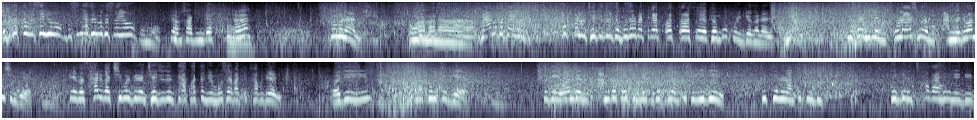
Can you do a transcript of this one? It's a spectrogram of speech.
어디 갔다 왔어요? 무슨 약을 먹었어요? 어머, 참 사기인데. 어? 그러면은 어머나. 나 아무것도 아니고 헛발로 제주도에서 무살밭에 갔다 왔어요. 경복구리 경원에 그 사람이 이제 올라가신 거를 안 나죠 암신게 그래서 사위가 집을 빌은 제주도는 다 갔던지 무살밭에 가보된 어디? 북동 쪽에. 그게 완전 아무것도 없은 게 그게 그냥 뜻이 이디 그렇게는 안 뜻이 이디 댕기는 차가 해내디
